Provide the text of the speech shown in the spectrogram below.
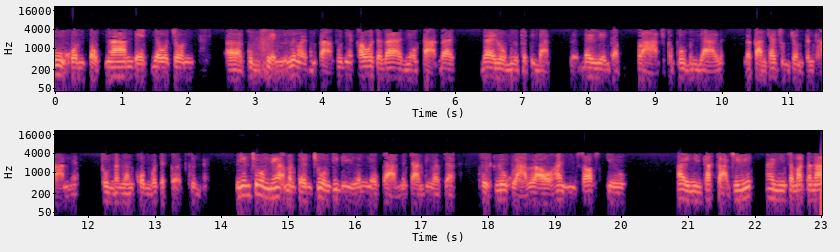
ผู้คนตกงานเด็กเยาวชนกลุ่มเสี่ยงหรือเรื่องอะไรต่างๆพวกนี้เขาก็จะได้มีโอกาสได้ได้ลงมือปฏิบัติได้เรียนกับ ปราชญ์กับภูมิปัญญา และการใช้ชุมชนเป็นฐานเนี่ยทุนทางสังคมก็จะเกิดขึ้นเพราะฉะนั้นช่วงนี้มันเป็นช่วงที่ดีและมีโอกาสในการที่เราจะฝึกลูกหลานเราให้มีซอฟต์สกิลให้มีทักษะชีวิต ให้มีสมรรถนะ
